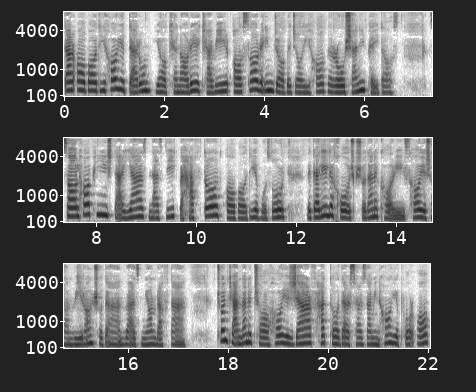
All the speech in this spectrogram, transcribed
در آبادی های درون یا کناره کویر آثار این جابجایی ها به روشنی پیداست. سالها پیش در یزد نزدیک به هفتاد آبادی بزرگ به دلیل خشک شدن کاریزهایشان ویران شدهاند و از میان رفتند چون کندن چاههای ژرف حتی در سرزمینهای پرآب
